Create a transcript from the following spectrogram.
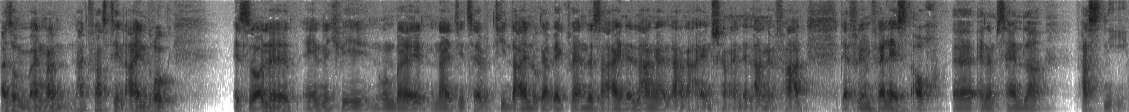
also man, man hat fast den Eindruck, es solle ähnlich wie nun bei 1917 der Eindruck erweckt werden, dass eine lange, lange Einstellung, eine lange Fahrt. Der Film verlässt auch äh, Adam Sandler fast nie.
